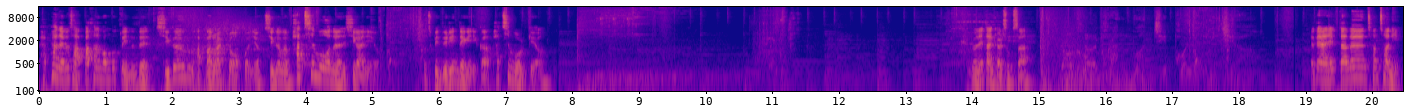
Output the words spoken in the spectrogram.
파파 내면서 압박하는 방법도 있는데 지금 압박을 할 필요가 없거든요. 지금은 파츠 모으는 시간이에요. 어차피 느린 덱이니까 파츠 모을게요. 이건 일단 결속사. 최대한 일단은 천천히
